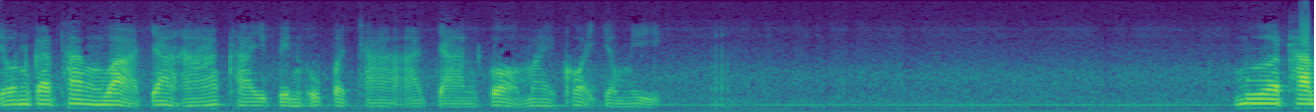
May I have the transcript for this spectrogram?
จนกระทั่งว่าจะหาใครเป็นอุปชาอาจารย์ก็ไม่ค่อยจะมี เมื่อท่าน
